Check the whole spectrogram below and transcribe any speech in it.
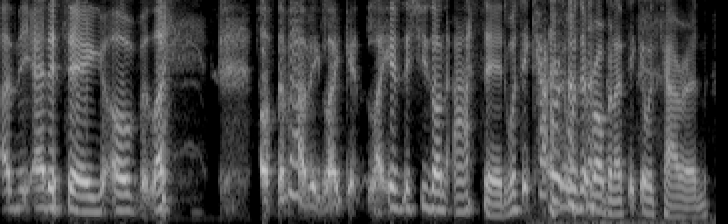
and the editing of like of them having like it like if she's on acid was it karen or was it robyn i think it was karen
